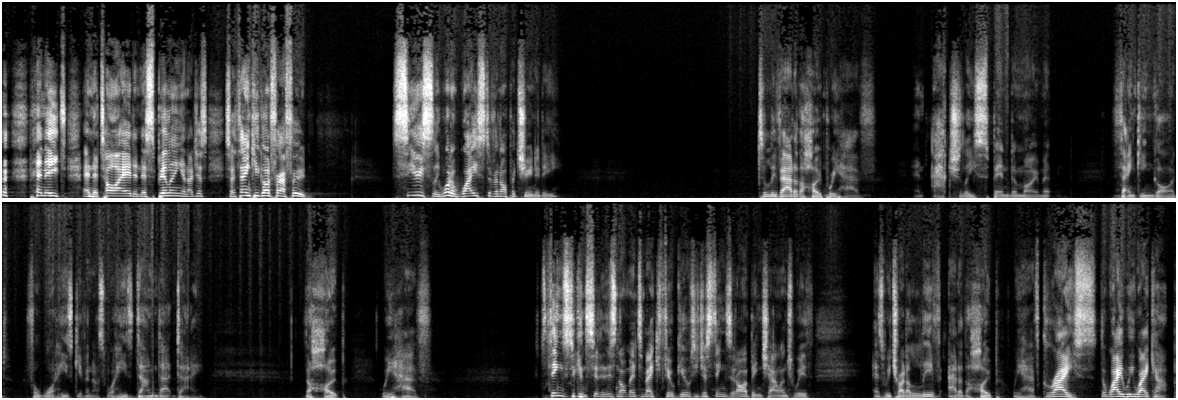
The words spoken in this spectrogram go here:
and eat. And they're tired and they're spilling. And I just, so thank you, God, for our food. Seriously, what a waste of an opportunity to live out of the hope we have and actually spend a moment thanking God for what He's given us, what He's done that day, the hope we have. Things to consider. This is not meant to make you feel guilty, just things that I've been challenged with as we try to live out of the hope we have. Grace, the way we wake up,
